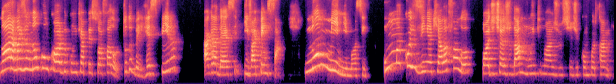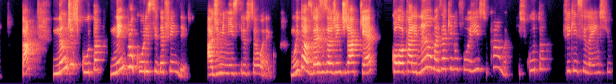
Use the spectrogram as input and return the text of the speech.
Noara, mas eu não concordo com o que a pessoa falou. Tudo bem, respira, agradece e vai pensar. No mínimo, assim, uma coisinha que ela falou pode te ajudar muito no ajuste de comportamento, tá? Não discuta, nem procure se defender. Administre o seu ego. Muitas vezes a gente já quer colocar ali, não, mas é que não foi isso. Calma, escuta, fica em silêncio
